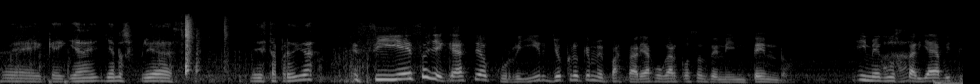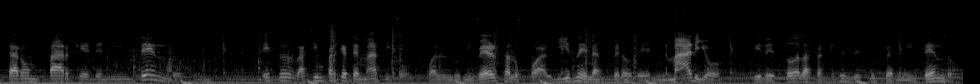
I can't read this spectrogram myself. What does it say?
eh, que ya, ya no sufrieras de esta pérdida? Si eso llegase a ocurrir, yo creo que me pasaría a jugar cosas de Nintendo. Y me Ajá. gustaría visitar un parque de Nintendo. Esto así un parque temático, cual Universal o cual Disneyland, pero de Mario y de todas las franquicias de Super Nintendo.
